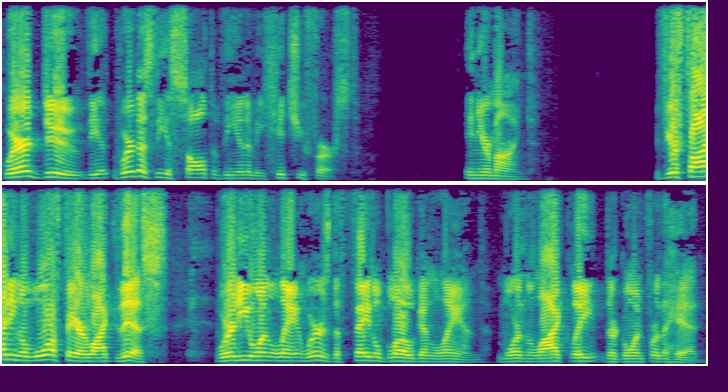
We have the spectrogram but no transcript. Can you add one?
Where, do the, where does the assault of the enemy hit you first? In your mind. If you're fighting a warfare like this, where do you want to land? Where is the fatal blow going to land? More than likely, they're going for the head.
